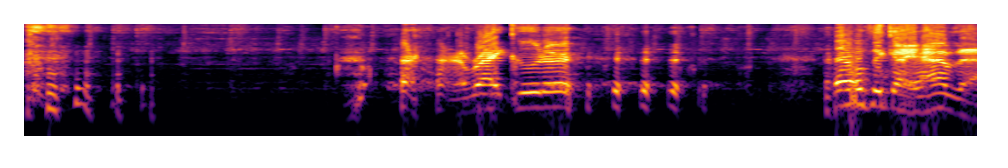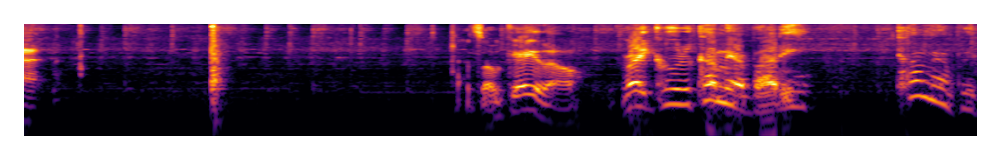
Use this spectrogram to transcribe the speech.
right, Cooter? I don't think I have that. That's okay, though. Right, Cooter? Come here, buddy. Come here, big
